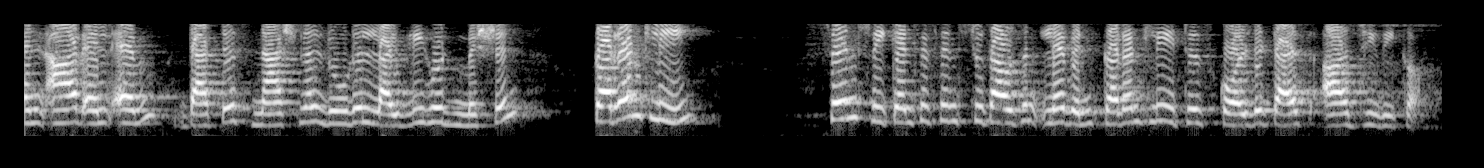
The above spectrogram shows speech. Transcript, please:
NRLM that is National Rural Livelihood Mission. Currently since we can say since 2011 currently it is called it as Ajivika.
